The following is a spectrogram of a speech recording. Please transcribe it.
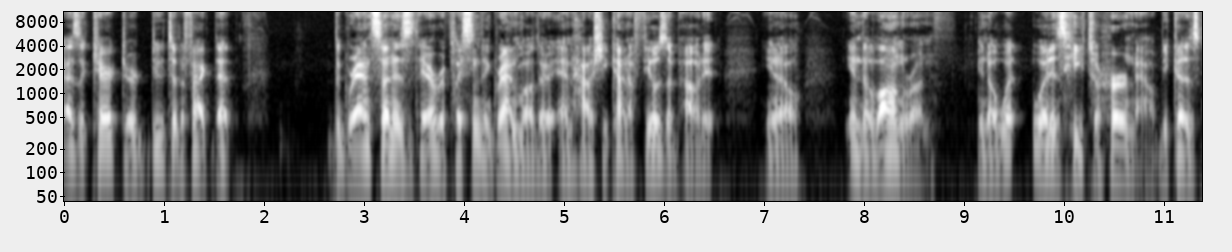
as a character due to the fact that the grandson is there replacing the grandmother and how she kind of feels about it, you know, in the long run. You know, what what is he to her now? Because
